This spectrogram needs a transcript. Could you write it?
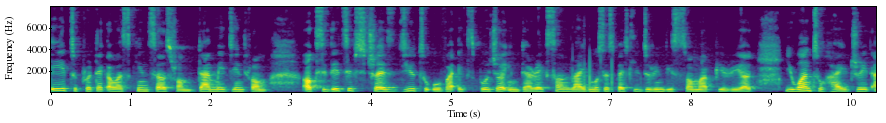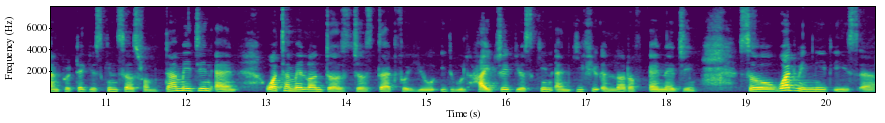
A to protect our skin cells from damaging from oxidative stress due to overexposure in direct sunlight, most especially during this summer period. You want to hydrate and protect your skin cells from damaging, and watermelon does just that for you. It will hydrate your skin and give you a lot of energy. So, what we need is uh,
